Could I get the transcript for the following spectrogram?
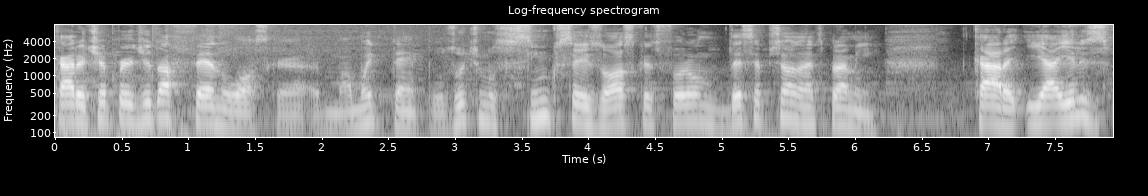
Cara, eu tinha perdido a fé no Oscar há muito tempo. Os últimos 5, 6 Oscars foram decepcionantes para mim. Cara, e aí eles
